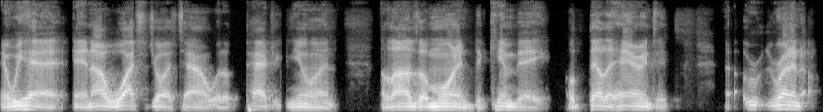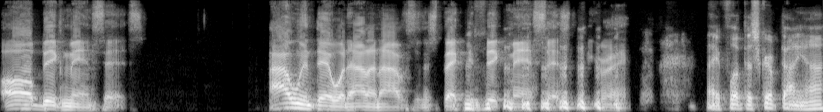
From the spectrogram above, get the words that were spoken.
And we had, and I watched Georgetown with a Patrick Ewing, Alonzo Mourning, Dikembe, Othella Harrington, uh, running all big man sets. I went there with Allen Iverson expecting big man sets to be ran. They flip the script on you, huh?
